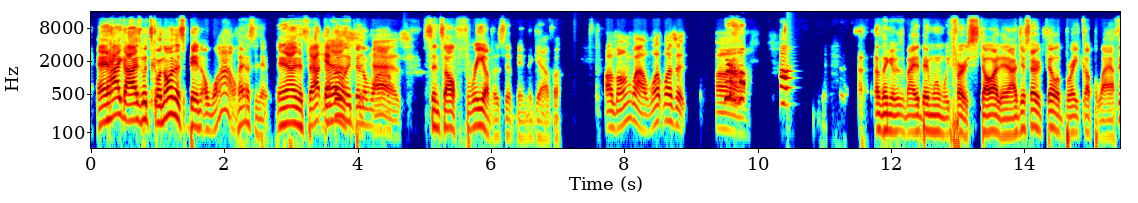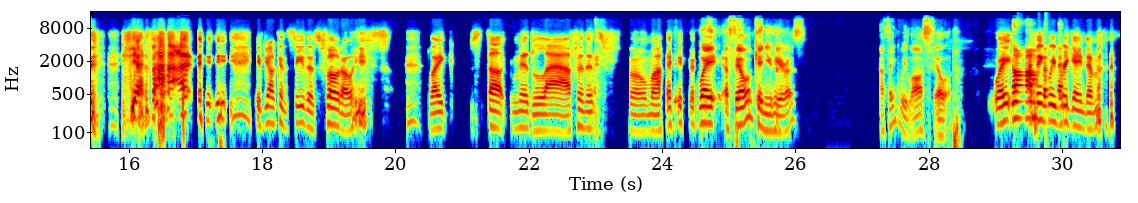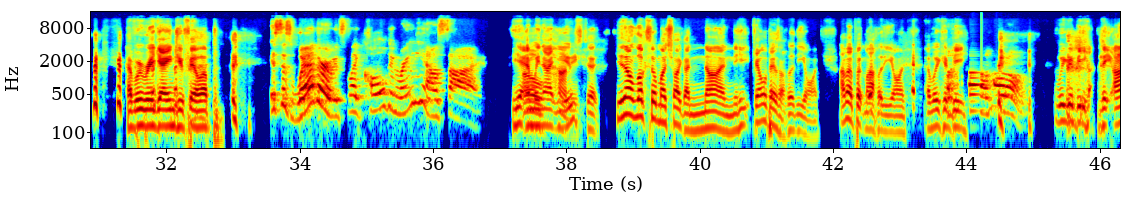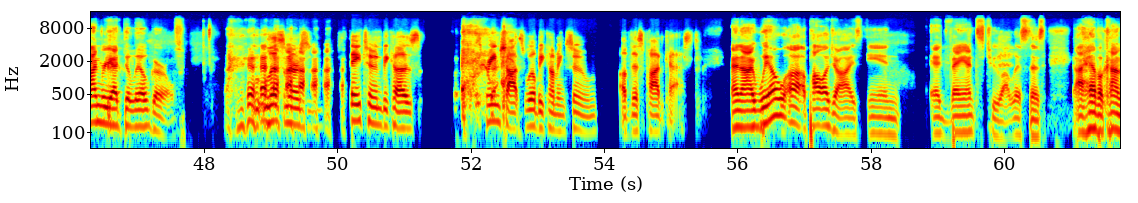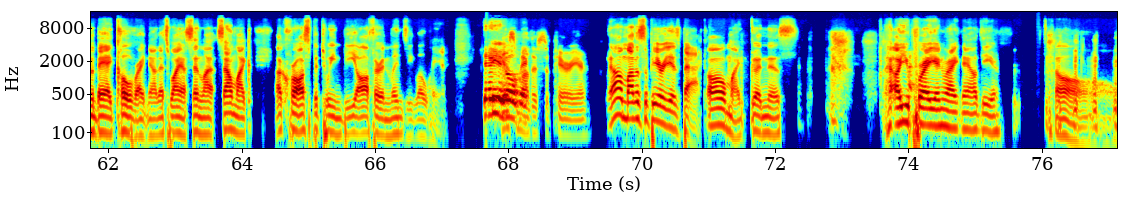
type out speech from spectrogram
And hi, guys, what's going on? It's been a while, hasn't it? And it's Yes, definitely been a while has. since all three of us have been together. A long while. What was it? Uh, I- I think it was might have been when we first started. I just heard Philip break up laughing. yes. if y'all can see this photo, he's like stuck mid laugh, and it's oh my. Wait, uh, Philip, can you hear us? I think we lost Philip. Wait, No, I think we've regained him. Have we regained you, Philip? It's this weather. It's like cold and rainy outside. Yeah, and we're Oh, not honey. used to. it. You don't look so much like a nun. He, Philip has a hoodie on. I'm gonna put my hoodie on, and we could be Oh, hold on. we could be the Henriette DeLille girls. Listeners. Stay tuned because screenshots will be coming soon of this podcast. and I will uh, apologize in advance to our listeners. I have a kind of bad cold right now. That's why I sound like sound like a cross between Bea Arthur and Lindsay Lohan. There you Yes, go, baby. Mother Superior. Oh, Mother Superior is back. Oh my goodness. Are you praying right now, dear? Oh.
